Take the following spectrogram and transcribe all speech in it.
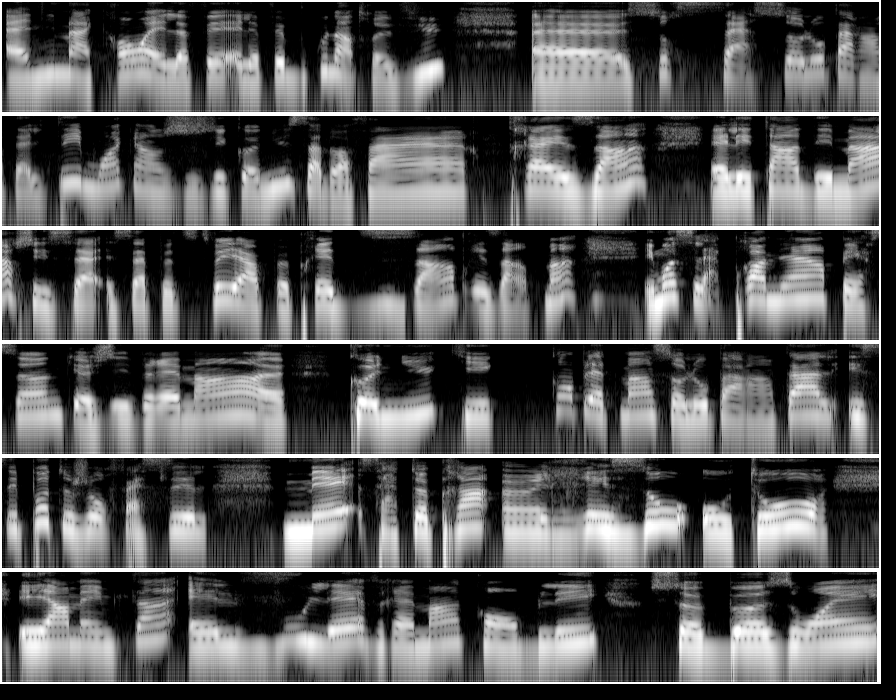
Annie Macron, elle a fait, elle a fait beaucoup d'entrevues sur sa solo parentalité. Moi, quand j'ai connu, ça doit faire 13 ans. Elle est en démarche et sa, sa petite fille a à peu près 10 ans présentement. Et moi, c'est la première personne que j'ai vraiment connue qui est complètement solo parental et c'est pas toujours facile, mais ça te prend un réseau autour et en même temps, elle voulait vraiment combler ce besoin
